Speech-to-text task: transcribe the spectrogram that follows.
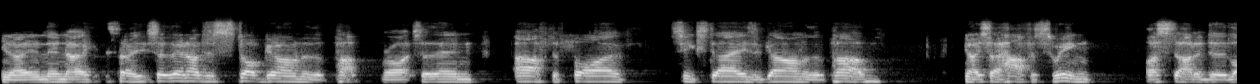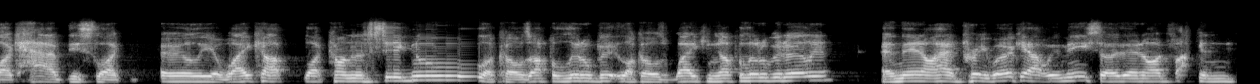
you know, and then I so so then I just stopped going to the pub, right? So then after five, six days of going to the pub, you know, so half a swing, I started to like have this like earlier wake up like kind of signal, like I was up a little bit, like I was waking up a little bit earlier. And then I had pre workout with me, so then I'd fucking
